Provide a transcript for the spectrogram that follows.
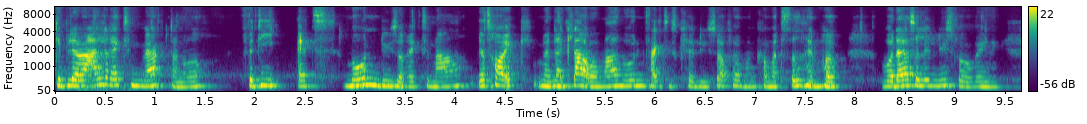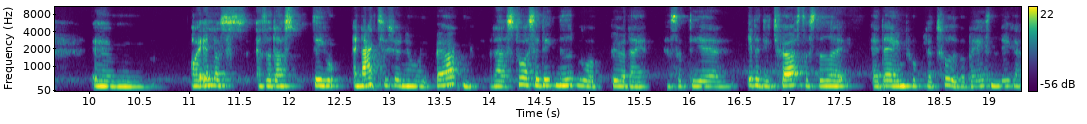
det bliver jo aldrig rigtig mørkt dernede, fordi at månen lyser rigtig meget. Jeg tror ikke, man er klar over, hvor meget månen faktisk kan lyse op, når man kommer et sted hen, hvor, hvor der er så lidt lysforurening. Øhm, og ellers, altså der, det er jo, Antarktis er jo en ørken, og der er stort set ikke nedbør der. Altså det er et af de tørste steder, er derinde på plateauet, hvor basen ligger.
